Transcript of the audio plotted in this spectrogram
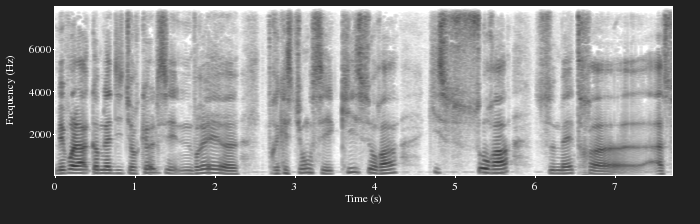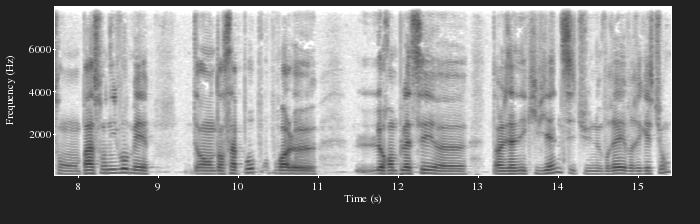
Mais voilà, comme l'a dit Turkel, c'est une vraie, vraie question, c'est qui sera, qui saura se mettre à son, pas à son niveau, mais dans, dans sa peau pour pouvoir le, le remplacer dans les années qui viennent C'est une vraie, vraie question.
